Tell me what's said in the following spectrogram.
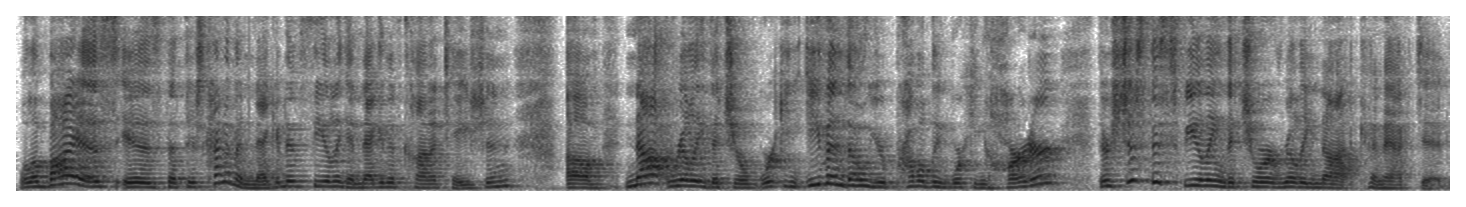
Well, a bias is that there's kind of a negative feeling, a negative connotation. Um, not really that you're working, even though you're probably working harder, there's just this feeling that you're really not connected.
